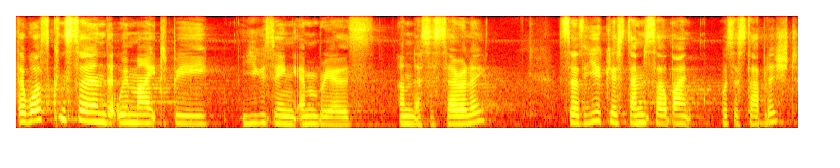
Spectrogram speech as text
There was concern that we might be using embryos unnecessarily, so the UK Stem Cell Bank was established,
